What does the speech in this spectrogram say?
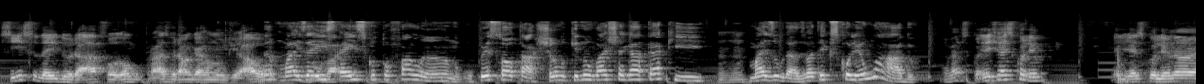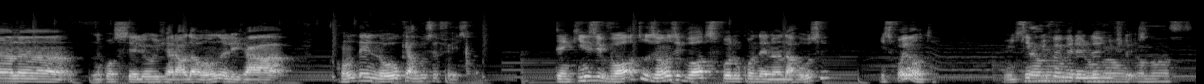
Se isso daí durar, for longo prazo, virar uma guerra mundial. Não, mas é isso, vai. é isso que eu tô falando. O pessoal tá achando que não vai chegar até aqui. Uhum. Mas o Brasil vai ter que escolher um lado. Ele já escolheu. Ele já escolheu na, na- no Conselho Geral da ONU, ele já condenou o que a Rússia fez. cara. Tem 15 votos, 11 votos foram condenando a Rússia. Isso foi ontem. 25 de fevereiro de 2023.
